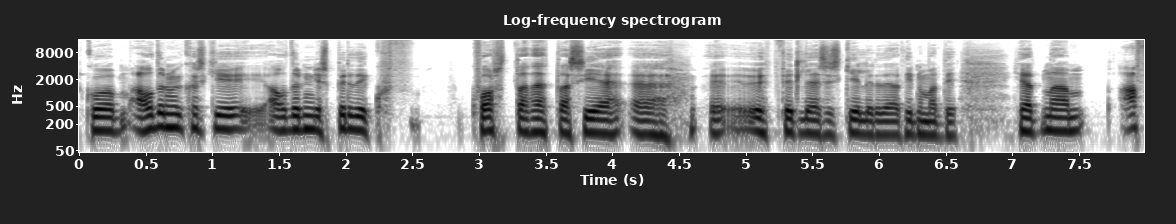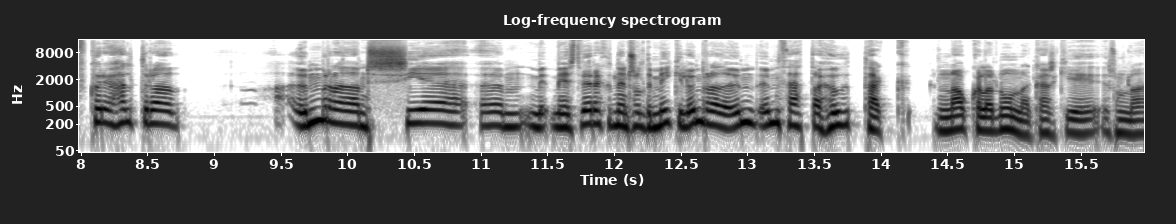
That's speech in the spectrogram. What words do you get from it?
sko áður en við kannski, áður en ég spyrði hvort að þetta sé uh, uppfyllið þessi skilir þegar þínum að þið, hérna, af hverju heldur að umræðan sé, um, mér finnst verið einhvern veginn svolítið mikil umræða um, um þetta hugtak nákvæmlega núna, kannski svona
